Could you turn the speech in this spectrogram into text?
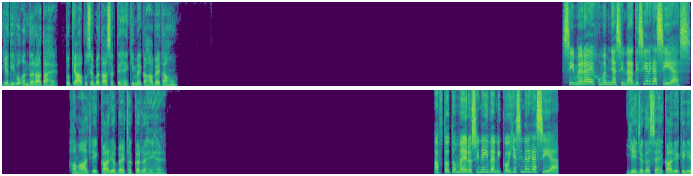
यदि वो अंदर आता है तो क्या आप उसे बता सकते हैं कि मैं कहाँ बैठा हूँ Σήμερα έχουμε μια συνάντηση εργασίας. हम आज एक कार्य बैठक कर रहे हैं Αυτό το μέρος είναι ιδανικό για συνεργασία. ये जगह सह कार्य के लिए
